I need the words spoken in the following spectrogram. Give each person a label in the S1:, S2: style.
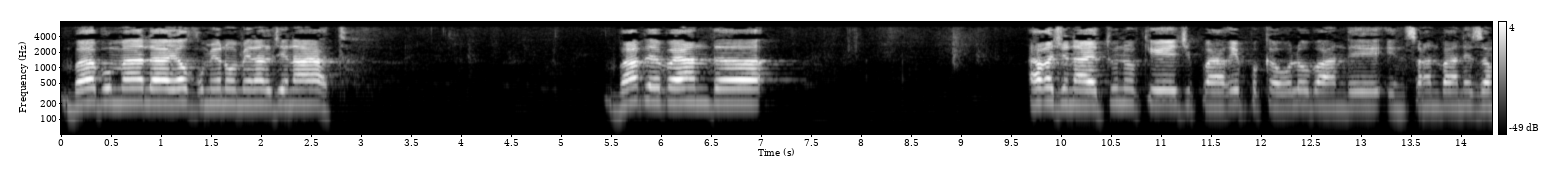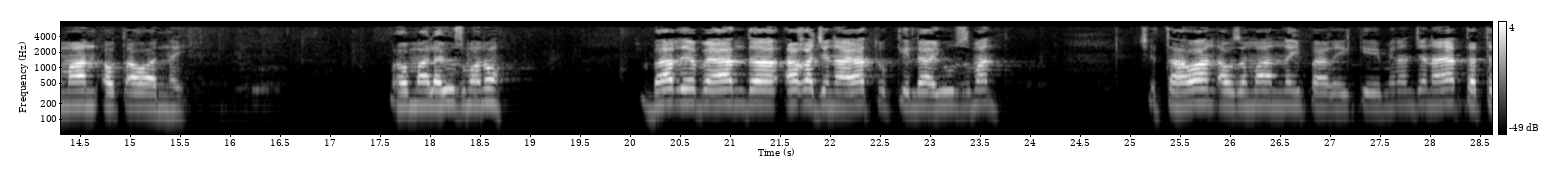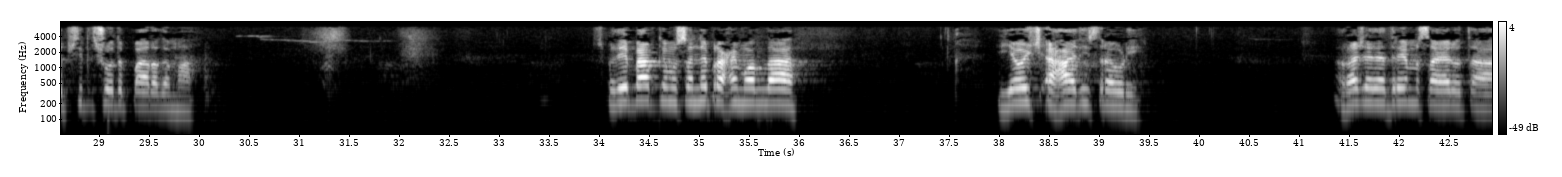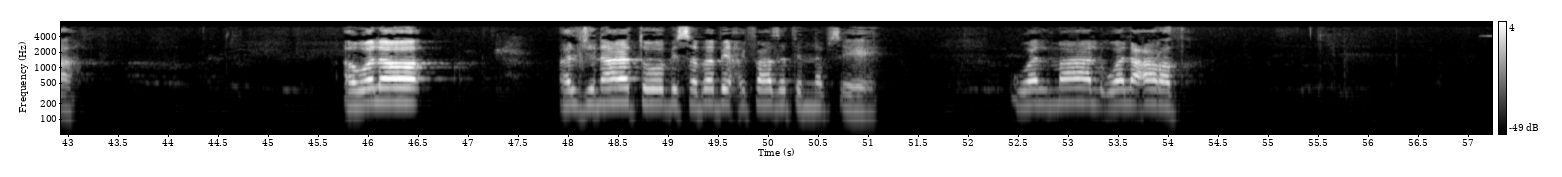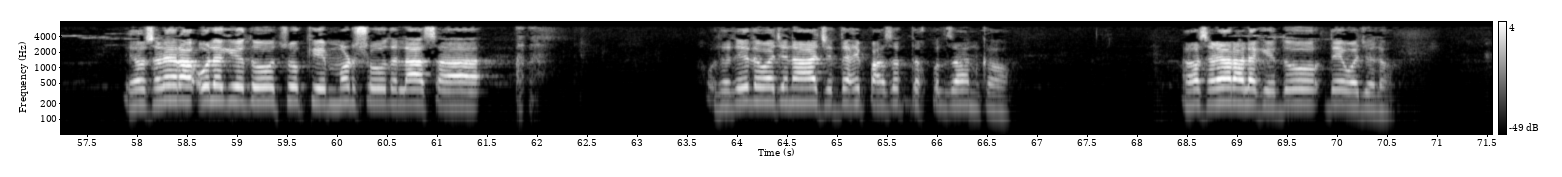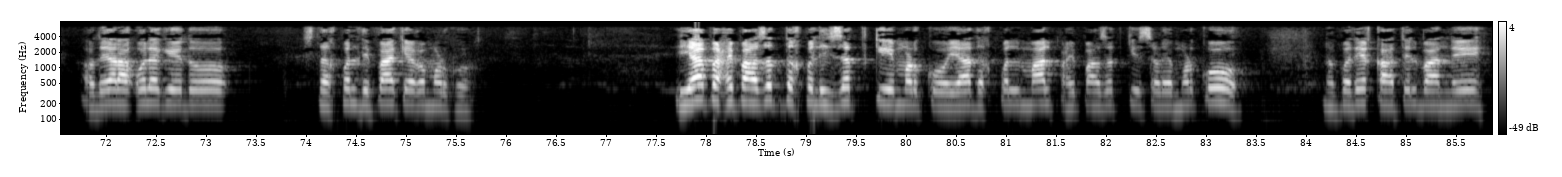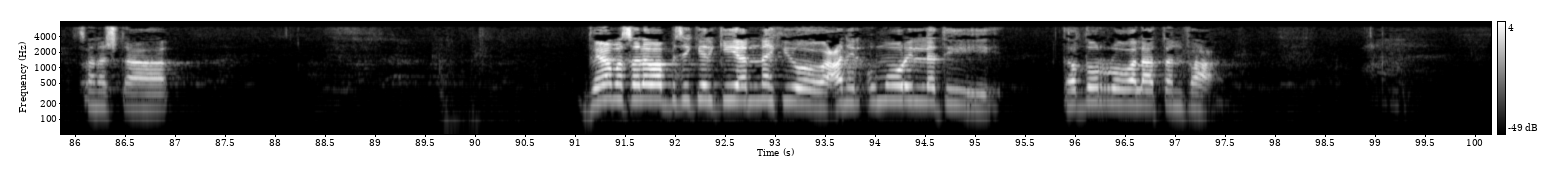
S1: باب ما لا يضمن من الجنايات باب بیان د هغه جنایتونو کې چې پاغه په کولو باندې انسان باندې زمان او تاوان نه او ما لا یزمنو باب بیان د هغه جنایتو کې لا یزمن چې تاوان او زمان نه پاغي کې من الجنایات دا تفسیر شو د پاره د ما په دې باب کې مصنف رحم الله یو احادیث راوړي رجل درې مسائل ته اولا الجنایت بسبب حفاظت النفس والمال والعرض یو سړی را اولګي دو څوک مړ شو د لاسا خود دې د وجنا چې د حفاظت د خپل ځان کو هغه سړی را لګي دو د وجلو او د یاره اولګې دو استخپل دی پاکه غمړ کو یا په حفاظت د خپل عزت کې مړ کو یا د خپل مال په حفاظت کې سړی مړ کو نو په دې قاتل باندې سنشتا دویا مسله په ذکر کې انحیو عن الامور التي تضر ولا تنفع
